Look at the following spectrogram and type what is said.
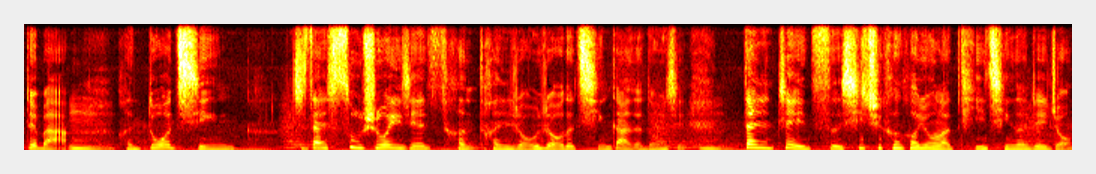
对吧？嗯，很多情，是在诉说一些很很柔柔的情感的东西。嗯，但是这一次，希区柯克用了提琴的这种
